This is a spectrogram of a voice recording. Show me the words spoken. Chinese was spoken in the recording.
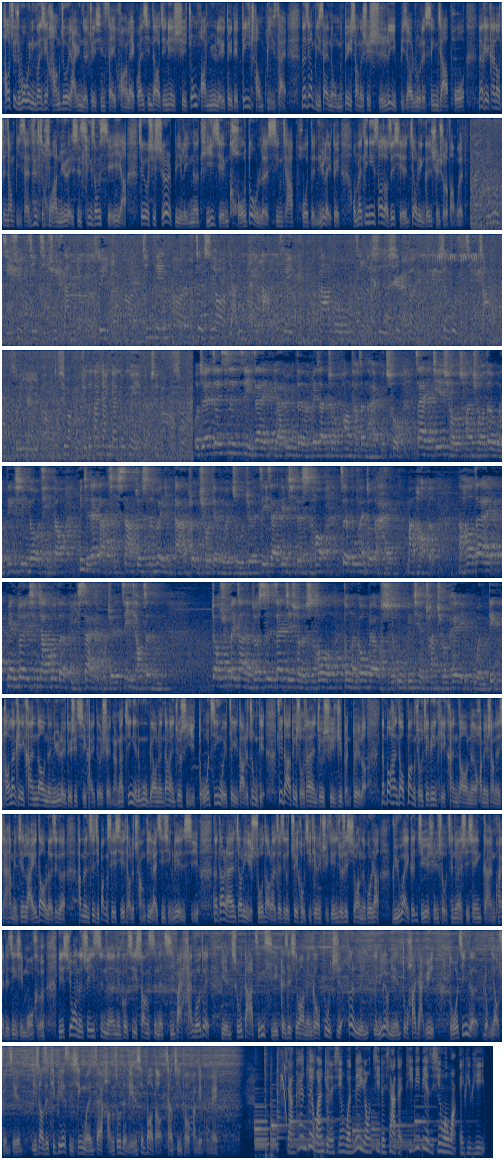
好，是主播为您关心杭州亚运的最新赛况，来关心到今天是中华女垒队的第一场比赛。那这场比赛呢，我们对上的是实力比较弱的新加坡。那可以看到整场比赛，那中华女垒是轻松写意啊，最后是十二比零呢，提前口斗了新加坡的女垒队。我们来听听稍早之前教练跟选手的访问。我们一路集训已经集训三年了，所以呃，今天呃正式要亚运开打了，所以大家都真的是兴奋胜过于紧张。所以，呃，希望我觉得大家应该都会表现的不错。我觉得这次自己在亚运的备战状况调整的还不错，在接球、传球的稳定性都有提高，并且在打击上就是会以打准球点为主。我觉得自己在练习的时候这个部分也做的还蛮好的。然后在面对新加坡的比赛，我觉得自己调整。要去备战的，就是在接球的时候都能够不要有失误，并且传球可以稳定。好，那可以看到呢，女垒队是旗开得胜的。那今年的目标呢，当然就是以夺金为最大的重点。最大的对手当然就是日本队了。那包含到棒球这边可以看到呢，画面上呢，现在他们已经来到了这个他们自己棒协协调的场地来进行练习。那当然，教练也说到了，在这个最后几天的时间，就是希望能够让旅外跟职业选手趁这段时间赶快的进行磨合，也希望呢这一次呢能够继上次呢击败韩国队。演出大惊喜，更是希望能够复制二零零六年杜哈亚运夺金的荣耀瞬间。以上是 TBS 新闻在杭州的连线报道，将镜头还给彭妹。想看最完整的新闻内容，记得下载 TBS 新闻网 APP。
